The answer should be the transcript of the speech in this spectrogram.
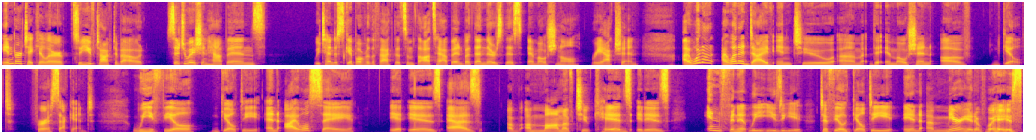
In particular, so you've talked about situation happens, we tend to skip over the fact that some thoughts happen, but then there's this emotional reaction. I want to I want to dive into um, the emotion of guilt for a second. We feel guilty, and I will say it is as a, a mom of two kids, it is infinitely easy to feel guilty in a myriad of ways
